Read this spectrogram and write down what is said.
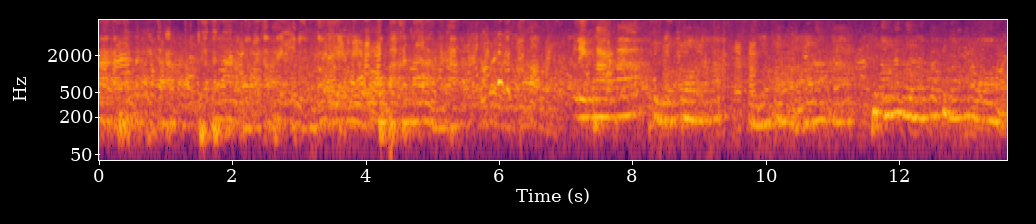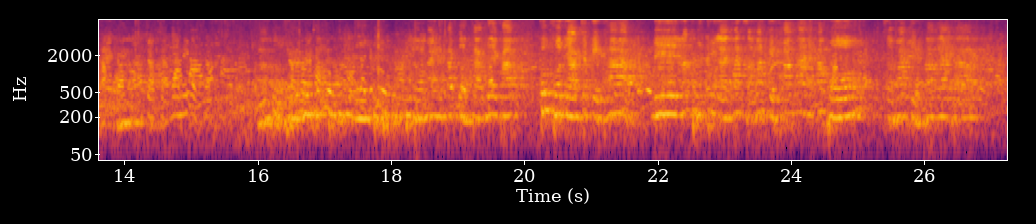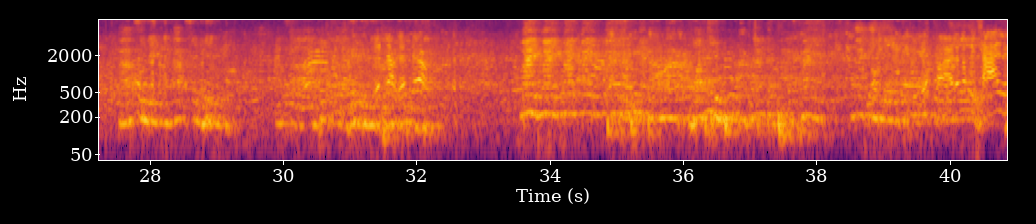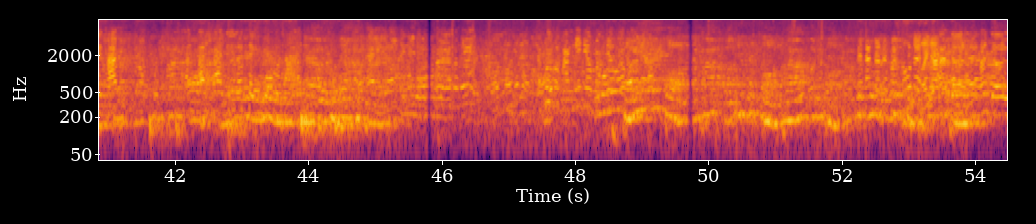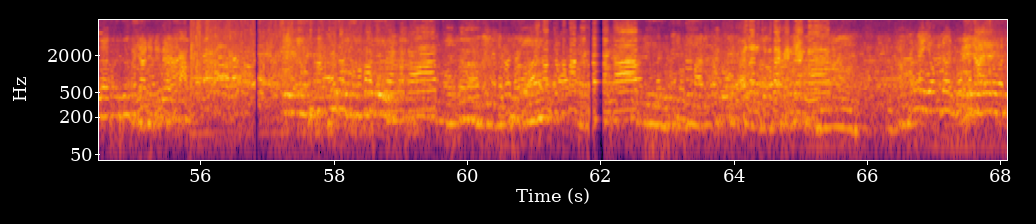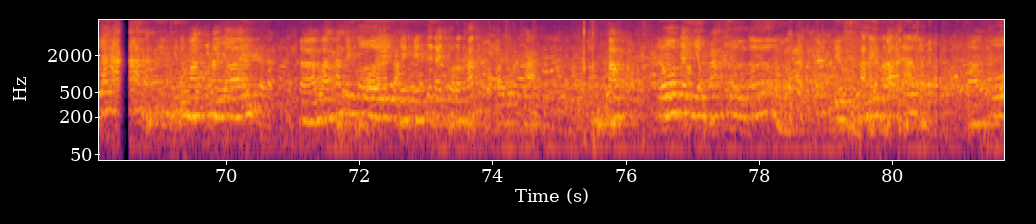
มากครับท่านตะกิจนะครับเชิญข้างหน้าก่อนนะครับ ให้คนอื่นเขาได้พบปะข้างหน้านะครับหลีกทางครับสื่อมวลชนะครับสื่อมวลชนขออนุญาตครับพี่น้องนั่งลงนะครับพี่น้องนั่งลงครับจับจับด้านนี้ก่อนครับครับผมครับพี่น้องนั่งนะครับเปิดทางด้วยครับ ทุกคนอยากจะเก็บภาพ มีรัฐมนตรีหลายท่านสามารถเก็บภาพได้นะครับผม สามารถเก็บภาพได้ครับ ครับสุรินทร์นะครับสุรินทร์ เห็นแล้วเห็นแล้วไม่ไม่ไม่ไม่ไม่ไม่ตามมาครับขอให้อยู่ทางด้านแต่ไม่ไม่ยอมเลยนะครับยกขวาแล้วก็ไปซ้ายเลยครับใช่ใช่นี่แล้วติดวงซ้ายเนี่ยใช่แล้วติดวงเลยจะพูดฝั่งนี้เดียวฝั่งเดียวคขรับออนุญาตให้ก่อนนะครับขออนุญาตให้ก่อนครับให้ก่อนครับท่านเดินไปฝั่งโน้นเลยท่านเดินเลยท่านเดินเลยพยานิดนึงเดินกลับสิ่งหนึ่งที่ท่านที่ท่านสุขภาพแข็งแรงนะครับขอให้ท่านสุขภาพแข็งแรงครับขอให้ท่านสุขภาพแข็งแรงครับท่านนายกเดินพบประชาชนนะคะชินวัตรนายอยบางท่านไม่เคยเห็นเห็นแต่ในโทรทัศน์ครับโยมอย่าเหยียบพระนะโยมเออเดี๋ยวใครพระสาธุ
